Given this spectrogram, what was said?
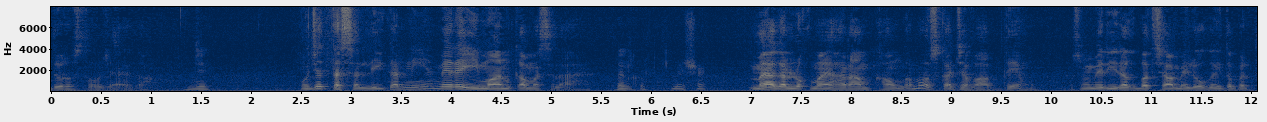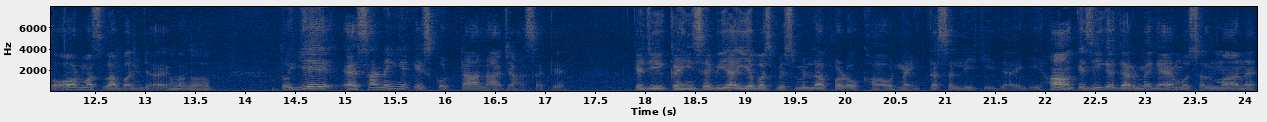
दुरुस्त हो जाएगा? जी। मुझे तसल्ली करनी है मेरे ईमान का मसला है। बिल्कुल। मैं अगर लुकमा हराम खाऊँगा मैं उसका जवाब दे हूँ। उसमें मेरी रगबत शामिल हो गई तो फिर तो और मसला बन जाएगा। तो ये ऐसा नहीं है कि इसको टाला जा सके। कि जी कहीं से भी आइए बस बिस्मिल्लाह पढ़ो खाओ नहीं तसल्ली की जाएगी। हाँ किसी के घर में गए मुसलमान है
